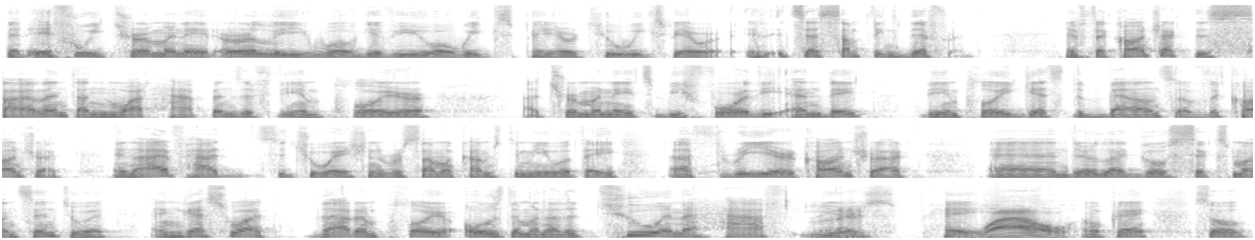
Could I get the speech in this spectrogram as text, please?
that if we terminate early, we'll give you a week's pay or two weeks' pay, or it says something different. If the contract is silent on what happens if the employer uh, terminates before the end date, the employee gets the balance of the contract. And I've had situations where someone comes to me with a, a three year contract and they're let go six months into it. And guess what? That employer owes them another two and a half years' pay. Wow. Okay. So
